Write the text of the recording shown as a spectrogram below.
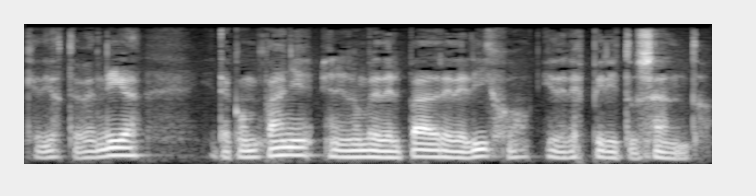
que Dios te bendiga y te acompañe en el nombre del Padre, del Hijo y del Espíritu Santo.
